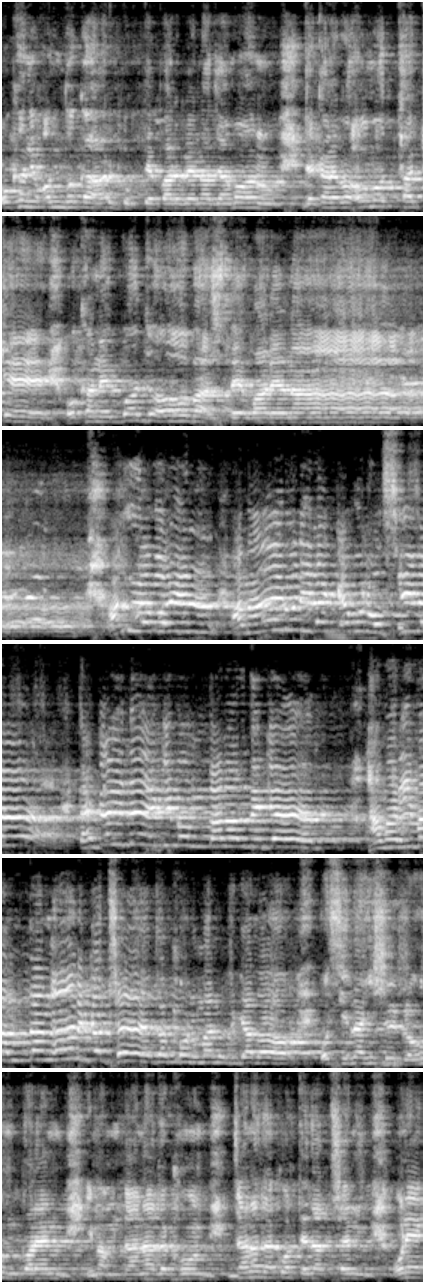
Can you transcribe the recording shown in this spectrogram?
ওখানে অন্ধকার ঢুকতে পারবে না যেমন। যেখানে রহমত থাকে, ওখানে গজব আসতে পারে না। আল্লাহ বলেন আমার ওলিরা কেমন অসিরা তাকাই দেখ ইমাম দানার দিকে। আমার ইমাম দানার কাছে যখন মানুষ গেল, ওসিলা হিসেবে গ্রহণ করেন। ইমাম দানা যখন জানাজা করতে যাচ্ছেন, অনেক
